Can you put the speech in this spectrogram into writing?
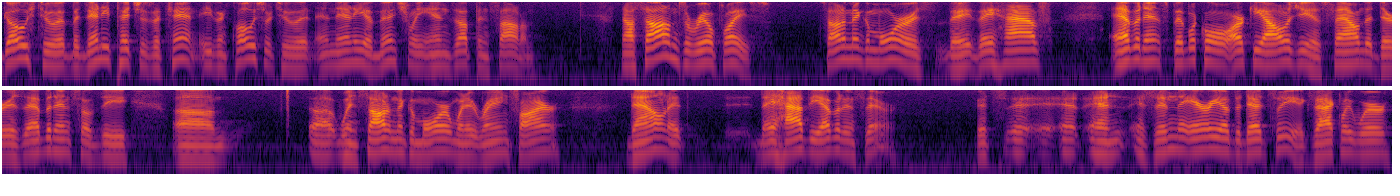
goes to it, but then he pitches a tent even closer to it, and then he eventually ends up in Sodom. Now, Sodom's a real place. Sodom and Gomorrah is they they have evidence. Biblical archaeology has found that there is evidence of the um, uh, when Sodom and Gomorrah when it rained fire down. It they had the evidence there. It's it, it, and it's in the area of the Dead Sea, exactly where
